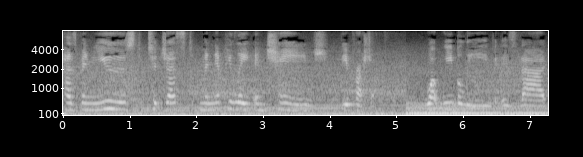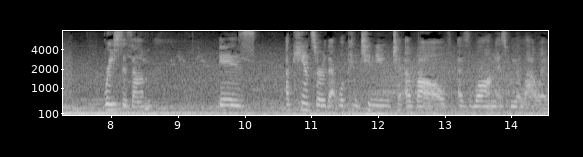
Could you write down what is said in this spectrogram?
has been used to just manipulate and change the oppression. What we believe is that racism is a cancer that will continue to evolve as long as we allow it.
